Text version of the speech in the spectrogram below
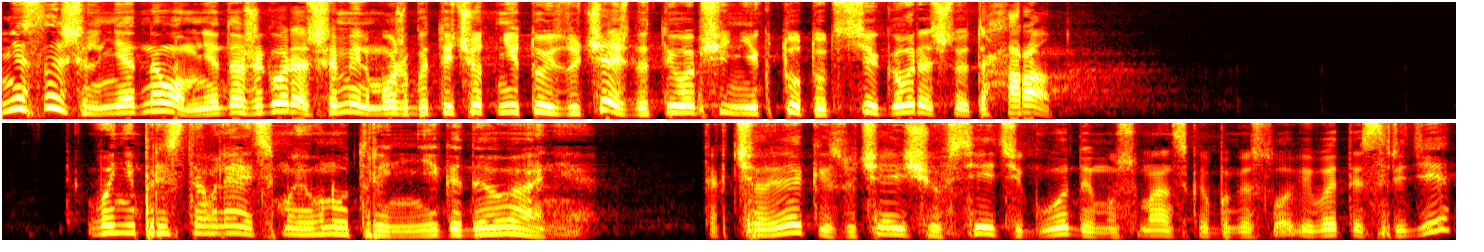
Не слышали ни одного. Мне даже говорят, Шамиль, может быть, ты что-то не то изучаешь, да ты вообще никто. Тут все говорят, что это харам. Вы не представляете мое внутреннее негодование. Как человек, изучающий все эти годы мусульманское богословие в этой среде,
